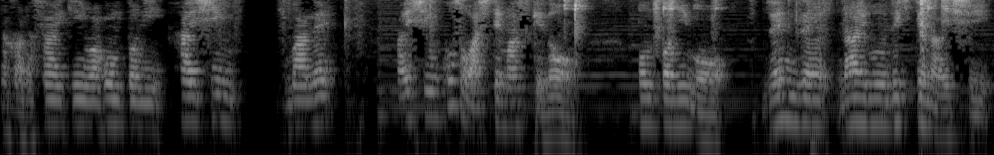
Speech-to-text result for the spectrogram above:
だから最近は本当に配信はね、配信こそはしてますけど、本当にもう全然ライブできてないし、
